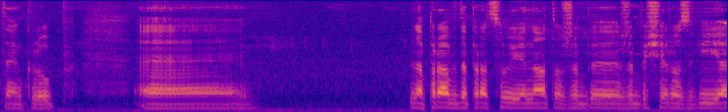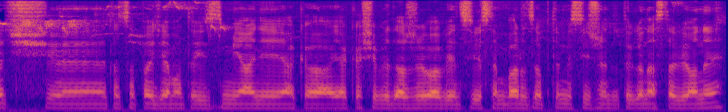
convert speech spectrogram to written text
ten klub e, naprawdę pracuje na to, żeby, żeby się rozwijać. E, to, co powiedziałem o tej zmianie, jaka, jaka się wydarzyła, więc jestem bardzo optymistycznie do tego nastawiony.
